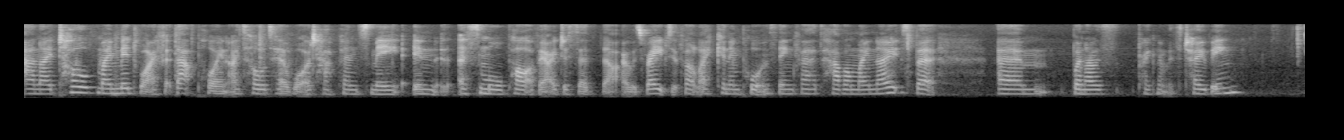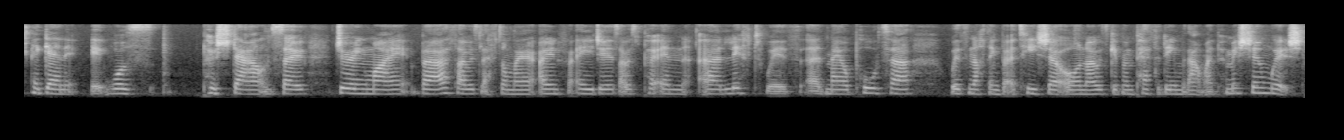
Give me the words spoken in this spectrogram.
and I told my midwife at that point. I told her what had happened to me in a small part of it. I just said that I was raped. It felt like an important thing for her to have on my notes, but um, when I was pregnant with Toby, again it, it was pushed down so during my birth i was left on my own for ages i was put in a lift with a male porter with nothing but a t-shirt on i was given pethidine without my permission which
